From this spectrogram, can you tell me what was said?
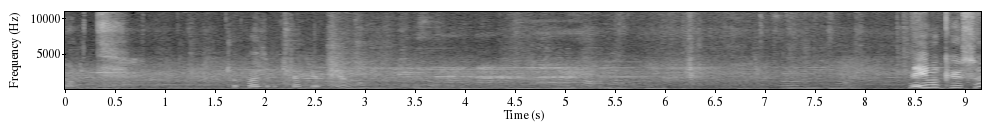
Evet. Çok fazla bir kitap yok ya. Neye bakıyorsun?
